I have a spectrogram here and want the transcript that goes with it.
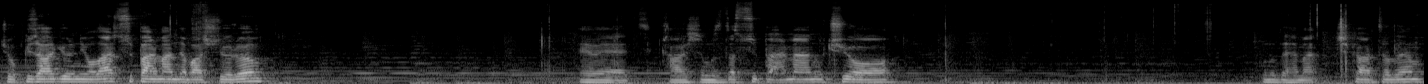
Çok güzel görünüyorlar. Superman'de başlıyorum. Evet, karşımızda Superman uçuyor. Bunu da hemen çıkartalım.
